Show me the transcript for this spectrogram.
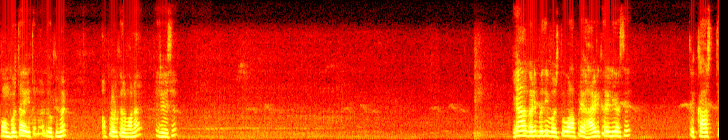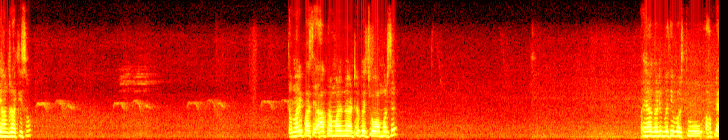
ફોર્મ ભરતા હોય એ તમારા ડોક્યુમેન્ટ અપલોડ કરવાના રહેશે ત્યાં ઘણી બધી વસ્તુઓ આપણે હાઈડ કરેલી હશે. તે ખાસ ધ્યાન રાખીશું. તમારી પાસે આ પ્રમાણેના ઇન્ટરફેસ જોવા મળશે. અહીંયા ઘણી બધી વસ્તુ આપણે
